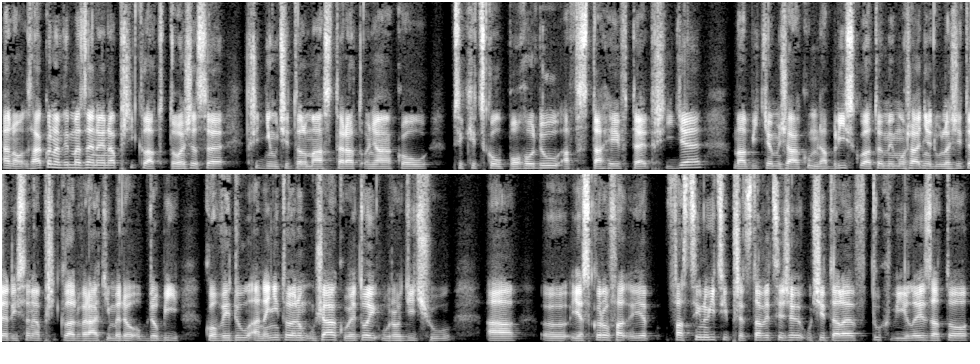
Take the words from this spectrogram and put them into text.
Ano, zákonem vymezené je například to, že se třídní učitel má starat o nějakou psychickou pohodu a vztahy v té třídě, má být těm žákům na blízku a to je mimořádně důležité, když se například vrátíme do období covidu a není to jenom u žáků, je to i u rodičů a e, je skoro fa- je fascinující představit si, že učitelé v tu chvíli za to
